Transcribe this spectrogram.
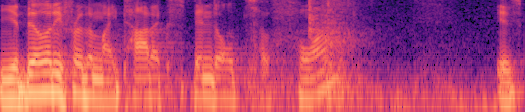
The ability for the mitotic spindle to form is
